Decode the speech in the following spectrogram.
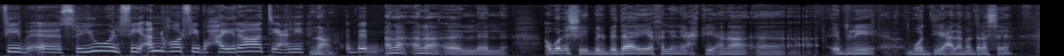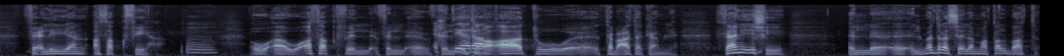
في آه، سيول في أنهر في بحيرات؟ يعني نعم. ب- أنا أنا ال ال أول شيء بالبداية خليني أحكي أنا ابني موديه على مدرسة فعليا أثق فيها. مم. وأثق في ال في ال في. الإجراءات تبعتها كاملة ثاني شيء ال- المدرسة لما طلبت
